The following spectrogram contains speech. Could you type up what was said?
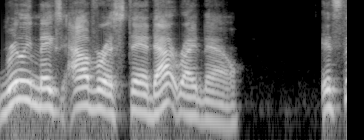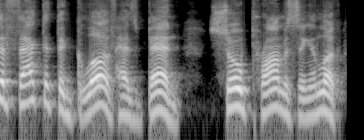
really makes Alvarez stand out right now, it's the fact that the glove has been so promising. And look,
